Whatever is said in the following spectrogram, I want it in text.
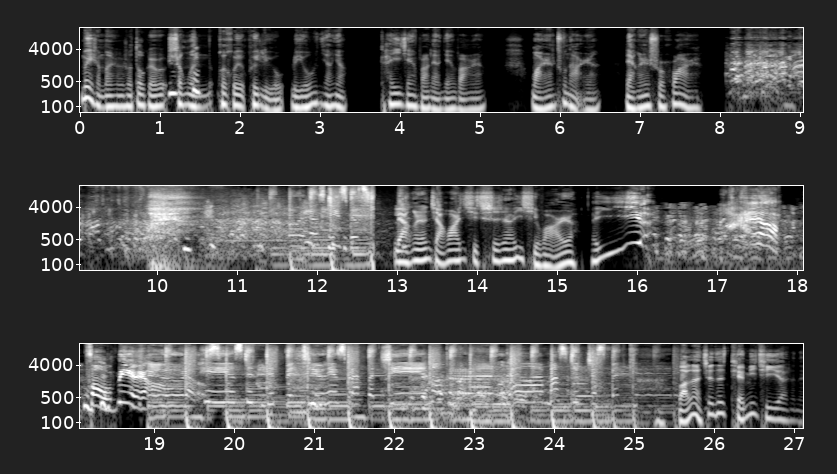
为什么说豆哥升温会会会旅游？旅游你想想，开一间房两间房啊？晚上住哪儿啊？两个人说话啊？两个人讲话一起吃啊，一起玩啊？哎呀，哎呀，造孽呀！完了，这是甜蜜期呀，真的。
